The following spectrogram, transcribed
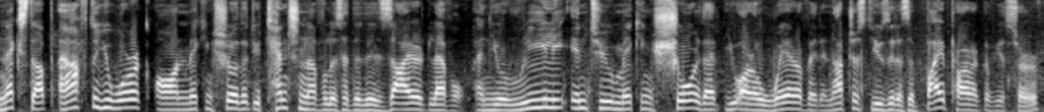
Next up, after you work on making sure that your tension level is at the desired level and you're really into making sure that you are aware of it and not just use it as a byproduct of your serve,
